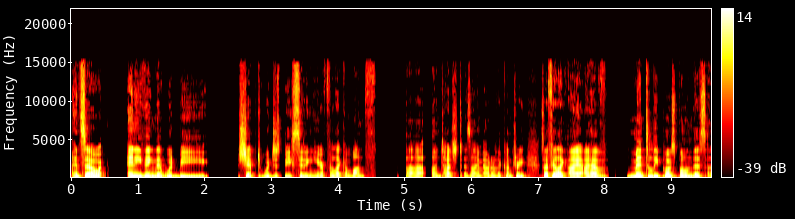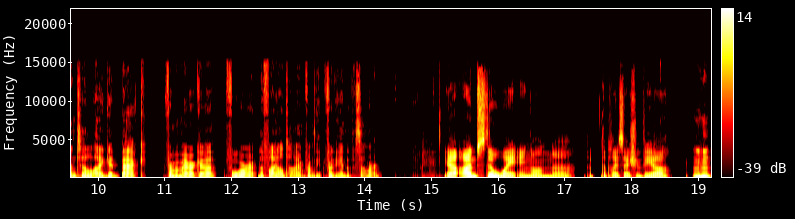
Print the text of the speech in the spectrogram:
And so anything that would be shipped would just be sitting here for like a month uh, untouched as I'm out of the country. So I feel like I, I have mentally postponed this until I get back from America for the final time from the for the end of the summer. Yeah, I'm still waiting on uh, the, the PlayStation VR. Mm-hmm.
